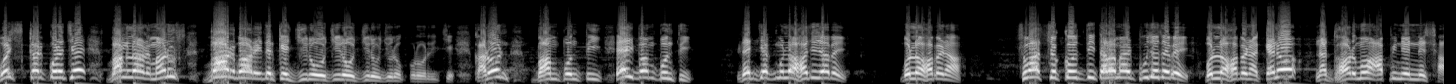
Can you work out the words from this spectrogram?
বহিষ্কার করেছে, বাংলার মানুষ বারবার এদেরকে জিরো জিরো জিরো জিরো করে দিচ্ছে। কারণ বামপন্থী, এই বামপন্থী রেজ্জাক মোল্লা হজে যাবে, বলল হবে না। সুভাষ চক্রবর্তী তারা মায়ের পুজো দেবে, বলল হবে না। কেন? না ধর্ম, আপিনের নেশা।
